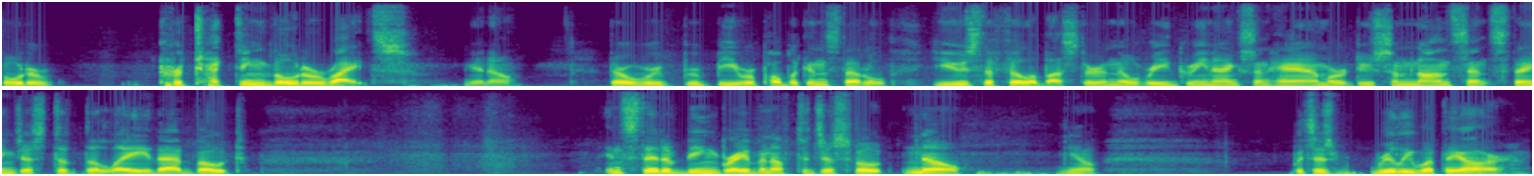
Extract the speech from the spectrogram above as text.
voter protecting voter rights, you know, there will be Republicans that'll use the filibuster and they'll read Green Eggs and Ham or do some nonsense thing just to delay that vote instead of being brave enough to just vote no. You know, which is really what they are.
